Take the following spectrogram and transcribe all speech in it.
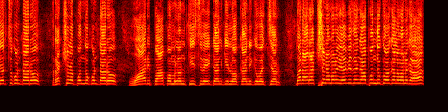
చేర్చుకుంటారో రక్షణ పొందుకుంటారో. వారి పాపములను తీసివేయటానికి ఈ లోకానికి వచ్చారు. మరి ఆ రక్షణ మనం ఏ విధంగా పొందుకోగలమనగా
